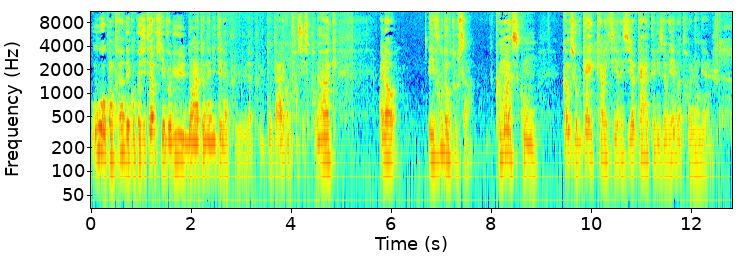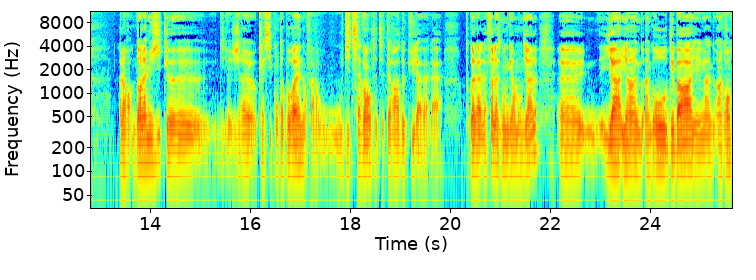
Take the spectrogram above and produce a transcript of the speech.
ou au contraire des compositeurs qui évoluent dans la tonalité la plus, totale, comme Francis Poulenc. Alors, et vous dans tout ça Comment est-ce qu'on, comment que vous caractériseriez, votre langage? Alors, dans la musique, euh, euh, classique contemporaine, enfin, ou, dite savante, etc., depuis la, en tout cas la, fin de la Seconde Guerre mondiale, euh, il y, a, un, gros débat, il y a un, grand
